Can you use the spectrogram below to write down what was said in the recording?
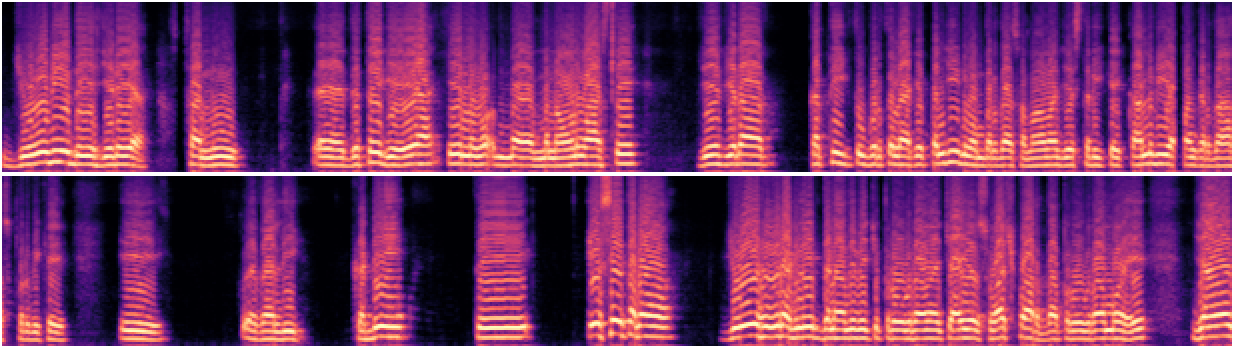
ਜੋ ਵੀ ਆਦੇਸ਼ ਜਿਹੜੇ ਆ ਸਾਨੂੰ ਦਿੱਤੇ ਗਏ ਆ, ਇਹ ਨਵ- ਮਨਾਉਣ ਵਾਸਤੇ, ਜੇ ਜਿਹੜਾ 31 ਅਕਤੂਬਰ ਤੋਂ ਲੈ ਕੇ 25 ਨਵੰਬਰ ਦਾ ਸਮਾਂ ਵਾ, ਜਿਸ ਤਰੀਕੇ ਕੱਲ ਵੀ ਆਪਾਂ ਗੁਰਦਾਸਪੁਰ ਵਿਖੇ ਇਹ ਰੈਲੀ ਕੱਢੀ ਤੇ ਇਸੇ ਤਰ੍ਹਾਂ ਜੋ ਹੋਰ ਅਗਲੇ ਦਿਨਾਂ ਦੇ ਵਿੱਚ ਪ੍ਰੋਗਰਾਮ ਹੈ ਚਾਹੇ ਉਹ ਸਵੱਛ ਭਾਰਤ ਦਾ ਪ੍ਰੋਗਰਾਮ ਹੋਏ ਜਾਂ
